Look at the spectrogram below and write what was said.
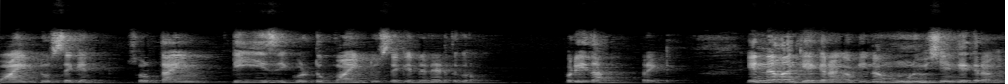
point two second so time T is equal to point two செகண்ட்னு எடுத்துக்கிறோம். புரியுதா? ரைட் என்னெல்லாம் கேட்குறாங்க அப்படின்னா மூணு விஷயம் கேட்குறாங்க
